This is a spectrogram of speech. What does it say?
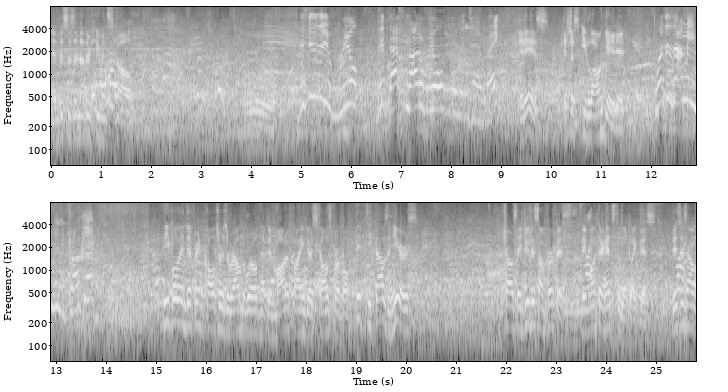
And this is another human skull. Ooh. This is a real. This, that's not a real human's head, right? It is. It's just elongated. What does that mean? Broken? People in different cultures around the world have been modifying their skulls for about 50,000 years. Charles, they do this on purpose. They want their heads to look like this. This is how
